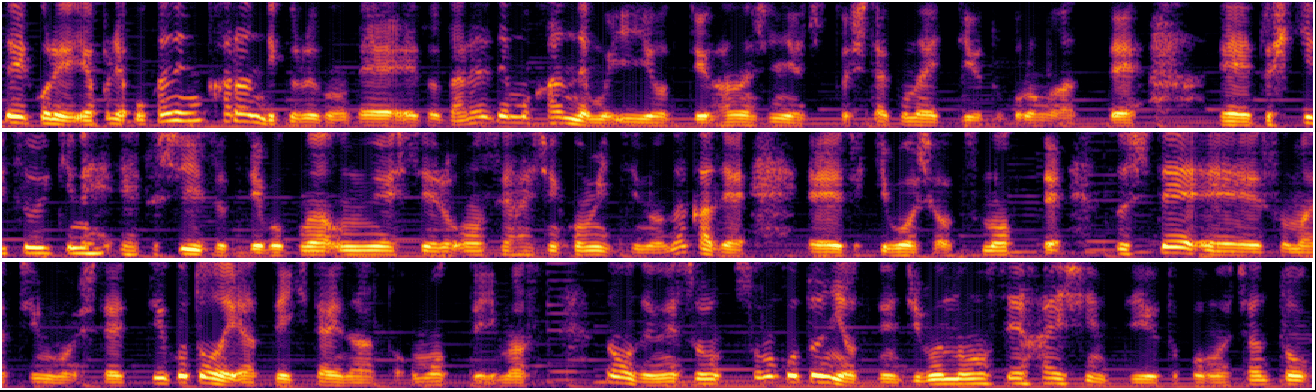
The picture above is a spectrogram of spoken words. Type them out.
で、これ、やっぱりお金が絡んでくるので、えっ、と、誰でもかんでもいいよっていう話にはちょっとしたくないっていうとところがあって、えっ、ー、と、引き続きね、えっ、ー、と、シーズっていう僕が運営している音声配信コミュニティの中で、えっ、ー、と、希望者を募って、そして、えそのマッチングをしてっていうことをやっていきたいなと思っています。なのでね、そのそのことによって、ね、自分の音声配信っていうところがちゃんと、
